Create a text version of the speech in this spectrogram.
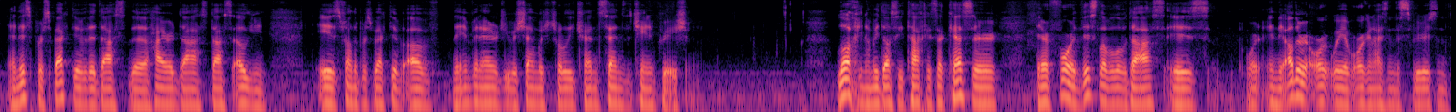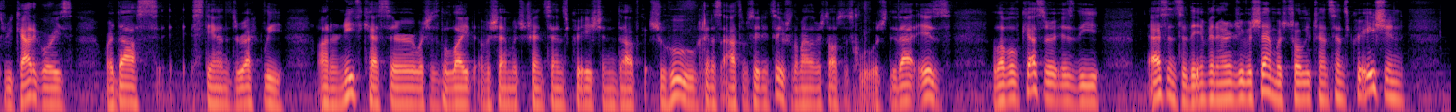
And this perspective, the das, the higher das, das elyin, is from the perspective of the infinite energy of Hashem, which totally transcends the chain of creation. Therefore, this level of das is or in the other way of organizing the spheres in three categories, where Das stands directly underneath Keser, which is the light of Hashem which transcends creation, Dav Shuhu, which that is the level of Keser is the essence of the infinite energy of Hashem, which totally transcends creation,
